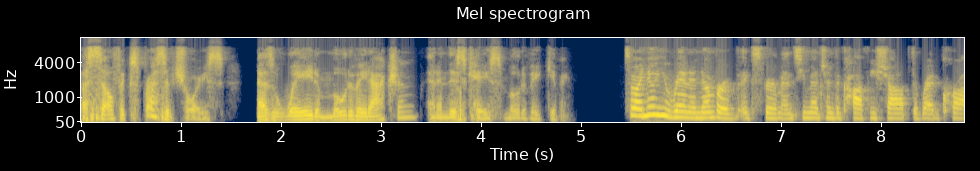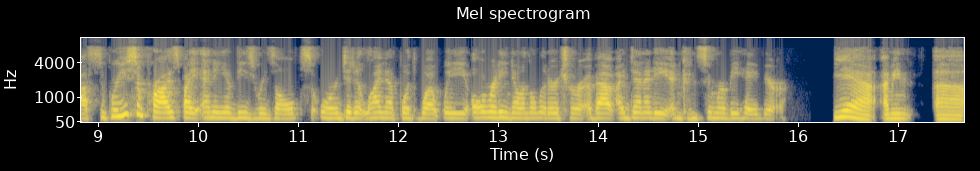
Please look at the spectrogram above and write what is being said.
a self expressive choice, as a way to motivate action, and in this case, motivate giving. So I know you ran a number of experiments. You mentioned the coffee shop, the Red Cross. Were you surprised by any of these results, or did it line up with what we already know in the literature about identity and consumer behavior? Yeah, I mean, uh,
